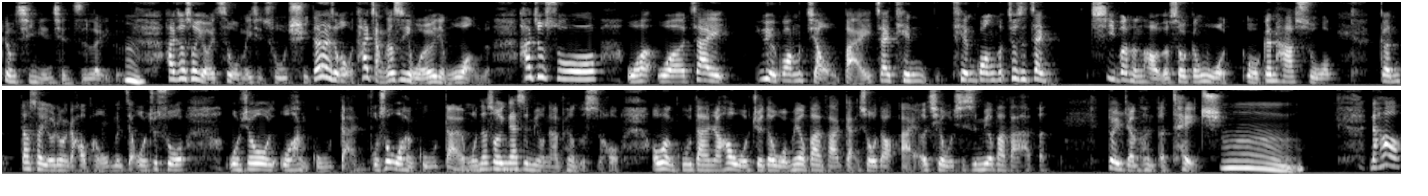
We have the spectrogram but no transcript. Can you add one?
六七年前之类的，嗯，他就说有一次我们一起出去，但是他讲这个事情我有点忘了，他就说我我在月光皎白，在天天光就是在。气氛很好的时候，跟我我跟他说，跟当时有另外一个好朋友，我们在我就说，我觉得我我很孤单，我说我很孤单，我那时候应该是没有男朋友的时候，我很孤单，然后我觉得我没有办法感受到爱，而且我其实没有办法很呃对人很 attach，嗯，然后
